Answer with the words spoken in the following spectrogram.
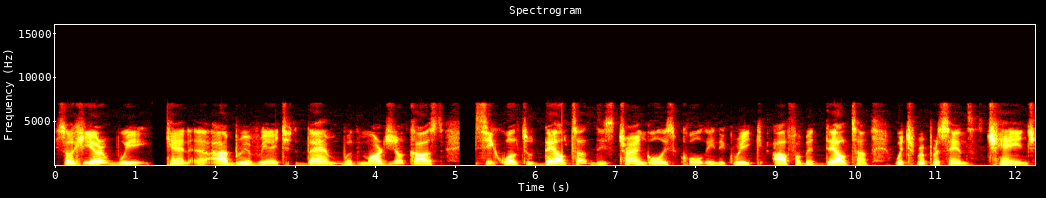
so here we can uh, abbreviate them with marginal cost is equal to delta. This triangle is called in the Greek alphabet delta, which represents change,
